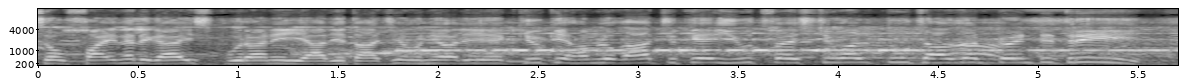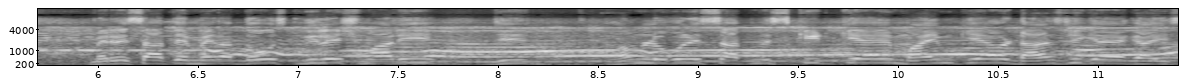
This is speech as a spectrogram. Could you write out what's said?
सो फाइनली गाइस पुरानी यादें ताज़ी होने वाली है, क्योंकि हम लोग आ चुके हैं यूथ फेस्टिवल 2023 मेरे साथ है मेरा दोस्त नीलेश माली, जी, हम लोगों ने साथ में स्किट किया है माइम किया है और डांस भी किया है गाइस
